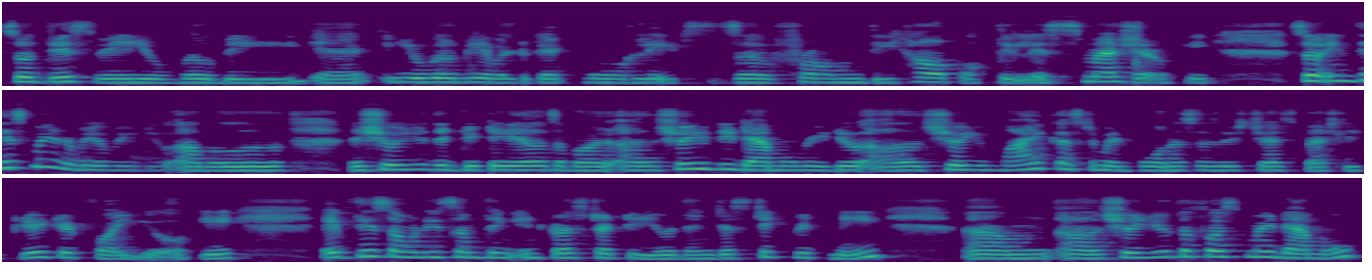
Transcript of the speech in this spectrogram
So this way you will be uh, you will be able to get more leads uh, from the help of the list smasher okay? So in this my review video i will show you the details about i'll show you the demo video i'll show you my custom made bonuses which i specially created for you okay? If this is something interested to you then just stick with me. Um, i'll show you the first my demo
